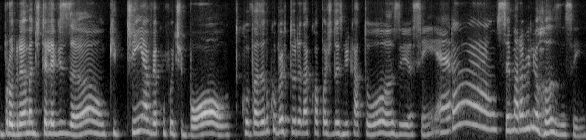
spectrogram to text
Um programa de televisão que tinha a ver com futebol, fazendo cobertura da Copa de 2014, assim, era um ser maravilhoso, assim.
